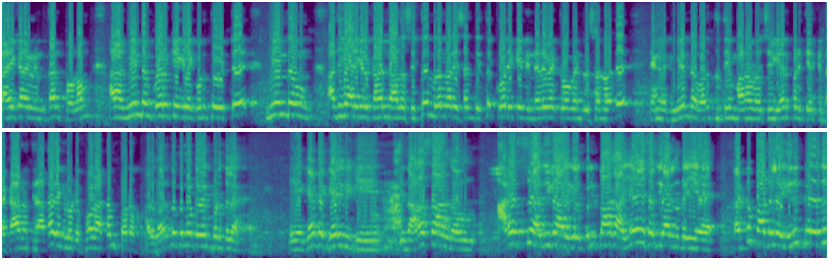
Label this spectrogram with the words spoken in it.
அழைக்கிறார்கள் என்று தான் போனோம். ஆனால் மீண்டும் கோரிக்கைகளை கொடுத்துவிட்டு மீண்டும் அதிகாரிகள் கலந்து ஆலோசித்து முதல்வரை சந்தித்து கோரிக்கைகளை நிறைவேற்றுவோம் என்று சொல்வது எங்களுக்கு மிகுந்த வருத்தத்தையும் மன உளைச்சலையும் ஏற்படுத்தி இருக்கின்ற காரணத்தினால் தான் எங்களுடைய போராட்டம் தொடரும். அது வருத்தத்தை மட்டும் ஏற்படுத்தல. நீங்க கேட்ட கேள்விக்கு இந்த அரசாங்கம் அரசு அதிகாரிகள் குறிப்பாக ஐஏஎஸ் அதிகாரிகளுடைய கட்டுப்பாட்டில் இருக்கிறது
